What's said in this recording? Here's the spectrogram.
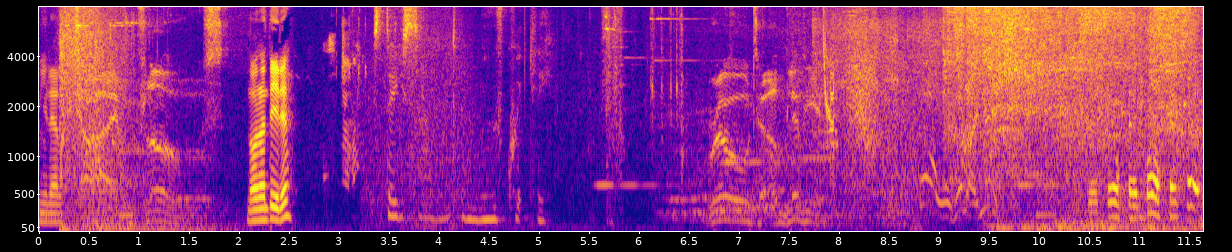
มีแล้ว Time flows. โนนันติเด้อ Stay silent and move quickly. Road to oblivion. ไซเปอร์ไซเปอร์ไซเปอร์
